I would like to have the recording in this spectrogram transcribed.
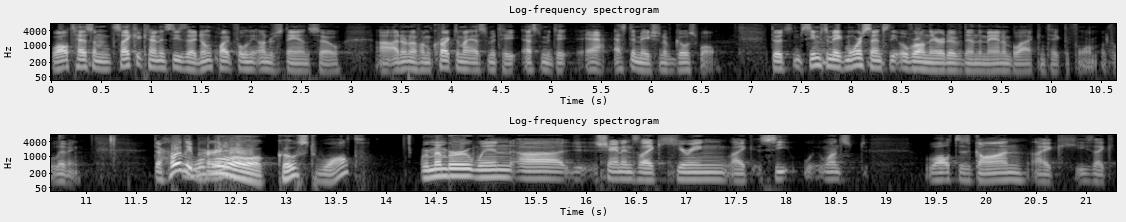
Walt has some psychic tendencies that I don't quite fully understand, so uh, I don't know if I'm correct in my estimate, estimate, eh, estimation of Ghost Walt. Though it seems to make more sense in the overall narrative than the man in black can take the form of the living. The Hurley Whoa, bird. whoa. Ghost Walt? Remember when uh, Shannon's like hearing like see once Walt is gone, like he's like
